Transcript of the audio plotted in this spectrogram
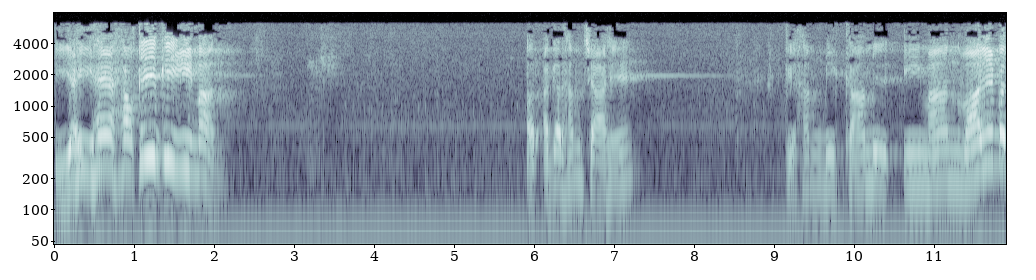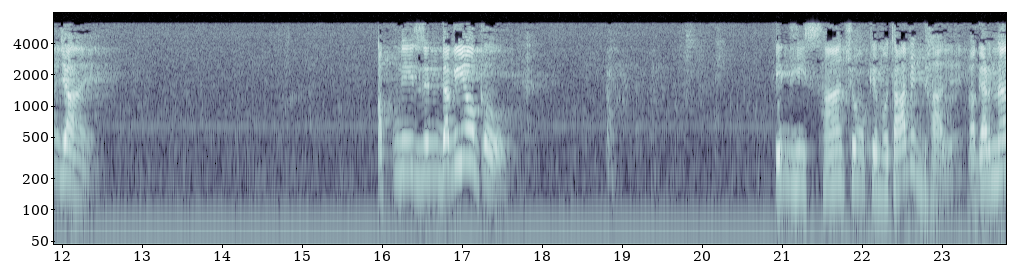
یہی ہے حقیقی ایمان۔ اور اگر ہم چاہیں کہ ہم بھی کامل ایمان والے بن جائیں اپنی زندگیوں کو انہی سانچوں کے مطابق ڈھالیں، وگرنہ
